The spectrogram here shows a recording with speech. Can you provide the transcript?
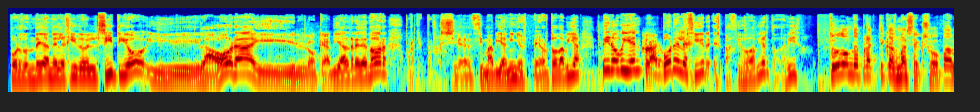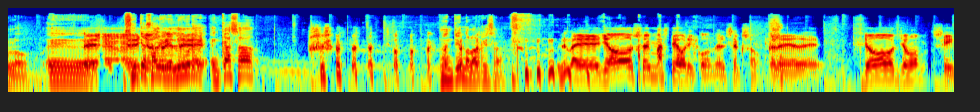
por donde han elegido el sitio y la hora y lo que había alrededor, porque, porque si encima había niños, peor todavía, pero bien Claro. por elegir espacio abierto, David. ¿Tú dónde practicas más sexo, Pablo? Eh, Eh, ¿Sitios al aire de- libre? ¿En casa? No entiendo la risa. Eh, yo soy más teórico del sexo. Que de, de- yo, yo, sí.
